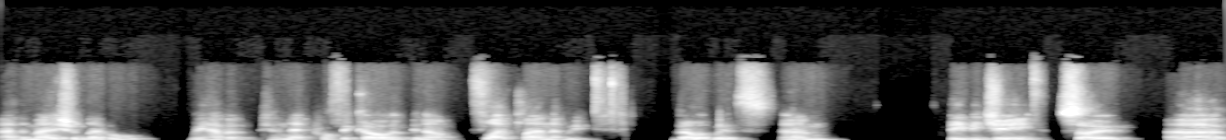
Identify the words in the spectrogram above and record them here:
at the management level, we have a net profit goal in our flight plan that we developed with BBG. So uh,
